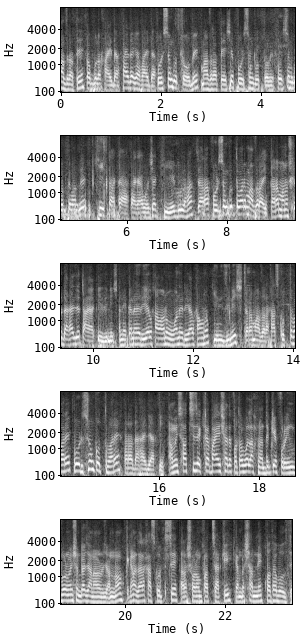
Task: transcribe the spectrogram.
মাঝরাতে সবগুলো ফায়দা। ফায়দা কে ফায়দা? পরিশ্রম করতে হবে, মাঝরাতে এসে পরিশ্রম করতে হবে। পরিশ্রম করতে পারলে কি টাকা টাকা পয়সা, কি এগুলা? যারা পরিশ্রম করতে পারে মাঝরাই, তারা মানুষকে দেখায় যে টাকা কি জিনিস। মানে এখানে রিয়েল খাওয়ানো মানে রিয়েল খাওয়ানো কি জিনিস, যারা মাজারা কাজ করতে পারে, পরিশ্রম করতে পারে, তারা দেখায় দেয় আর কি। আমি চাচ্ছি যে একটা ভাইয়ের সাথে কথা বলে আপনাদেরকে পুরো ইনফরমেশনটা জানানোর জন্য। এখানে যারা কাজ করতেছে, তারা শরম পাচ্ছে আর কি, ক্যামেরার সামনে কথা বলতে।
